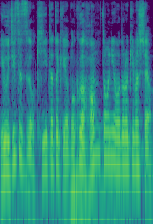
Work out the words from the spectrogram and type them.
いう事実を聞いたときは僕は本当に驚きましたよ。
